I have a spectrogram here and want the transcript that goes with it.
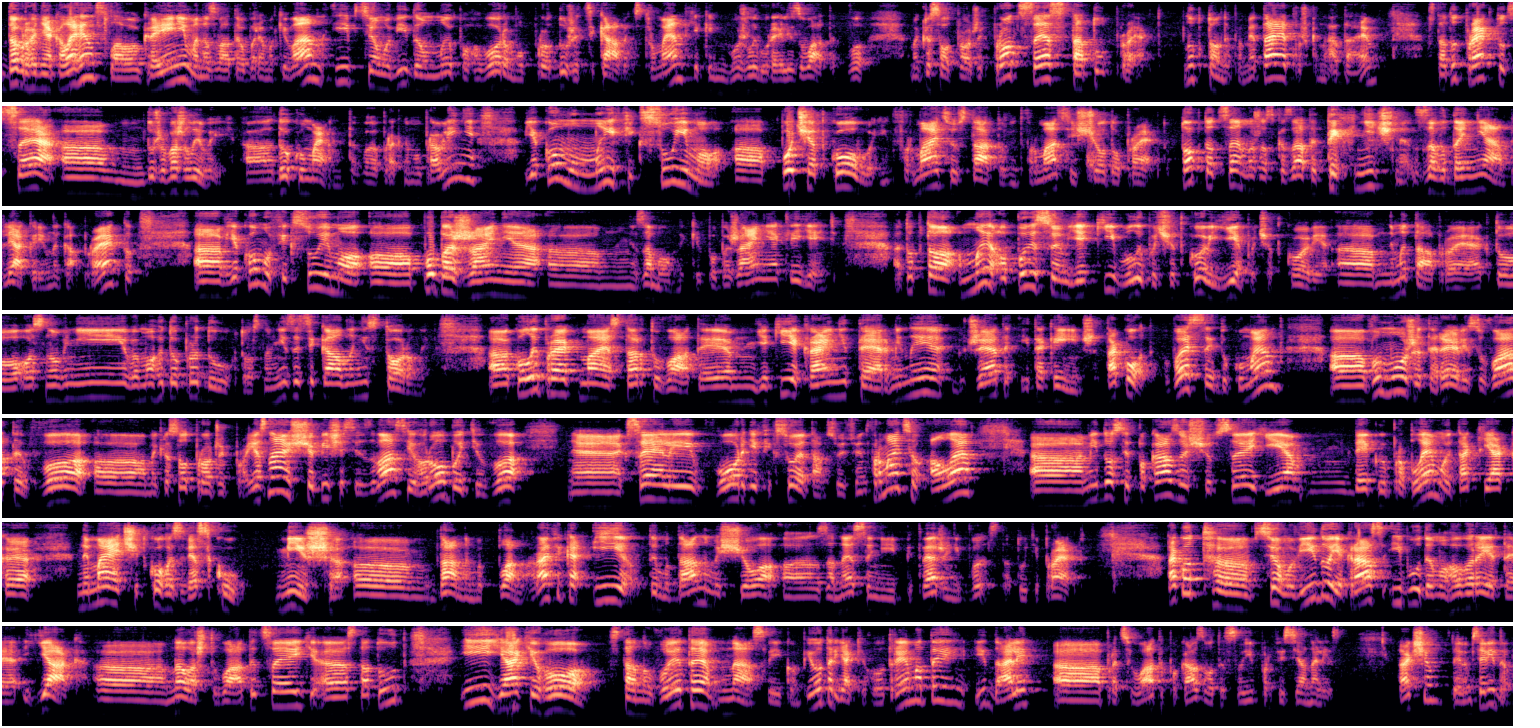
Доброго дня, колеги! Слава Україні! Мене звати Оберемок Іван, і в цьому відео ми поговоримо про дуже цікавий інструмент, який можливо реалізувати в Microsoft Project Pro. Це статут проекту. Ну, хто не пам'ятає, трошки нагадаю. Статут проекту це е, дуже важливий е, документ в проектному управлінні, в якому ми фіксуємо е, початкову інформацію, стартову інформацію щодо проекту. Тобто, це можна сказати технічне завдання для керівника проекту. В якому фіксуємо побажання замовників, побажання клієнтів. Тобто ми описуємо, які були початкові, є початкові мета проекту, основні вимоги до продукту, основні зацікавлені сторони. Коли проект має стартувати, які є крайні терміни, бюджети і таке інше. Так от, весь цей документ ви можете реалізувати в Microsoft Project Pro. Я знаю, що більшість з вас його робить в е, Excel, в Word, фіксує там всю цю інформацію, але мій досвід показує, що це є деякою проблемою, так як е, немає чіткого зв'язку між е, даними плану графіка і тими даними, що е, занесені і підтверджені в статуті проекту. Так от, е, в цьому відео якраз і будемо говорити, як е, налаштувати цей е, статут і як його встановити на свій комп'ютер, як його отримати, і далі працювати, показувати свій професіоналізм. Так що дивимося відео.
